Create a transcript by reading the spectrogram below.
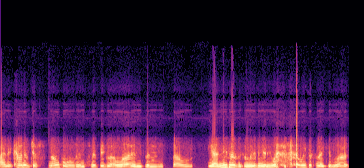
And it kind of just snowballed into Big Little Lions, and so yeah, neither of us are moving anywhere, so we just make it work.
